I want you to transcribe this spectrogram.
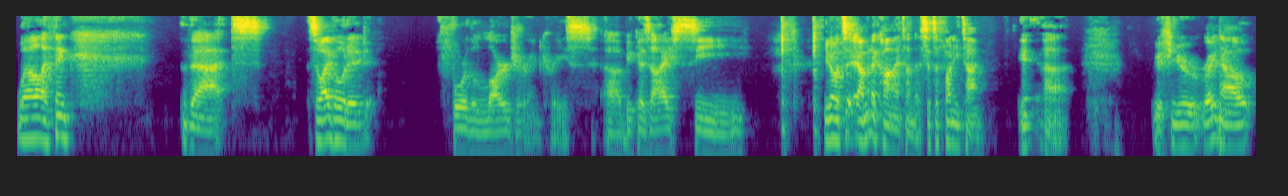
Well, I think that. So I voted for the larger increase uh, because I see. You know, it's. I'm going to comment on this. It's a funny time. Uh, if you're right now,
